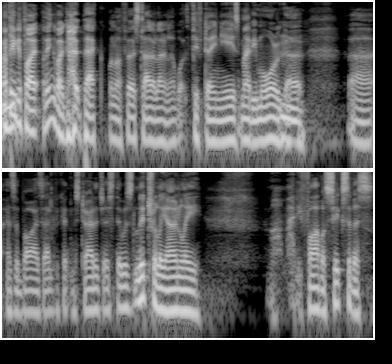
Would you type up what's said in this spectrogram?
I think if I, I think if I go back when I first started, I don't know what, fifteen years, maybe more ago, uh, as a buyer's advocate and strategist, there was literally only oh, maybe five or six of us.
